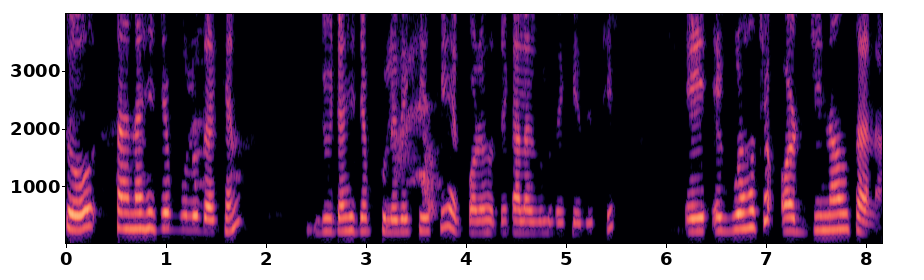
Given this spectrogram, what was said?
তো সাইনা হিজাবগুলো দেখেন, দুইটা হিজাব খুলে দেখিয়েছি, এরপরে হচ্ছে কালারগুলো দেখিয়ে দিচ্ছি। এই এগুলো হচ্ছে অরিজিনাল চায়না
